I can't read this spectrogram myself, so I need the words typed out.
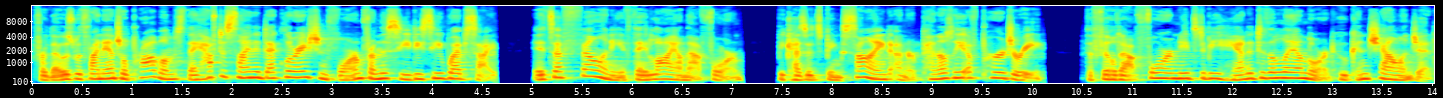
For those with financial problems, they have to sign a declaration form from the CDC website. It's a felony if they lie on that form because it's being signed under penalty of perjury. The filled out form needs to be handed to the landlord who can challenge it.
